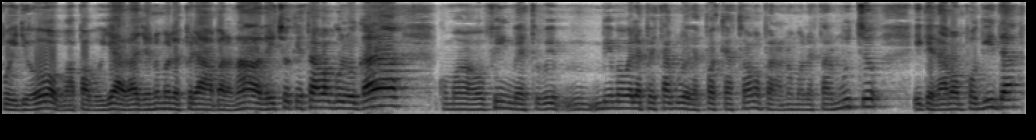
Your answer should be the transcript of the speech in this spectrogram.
Pues yo, apabullada, yo no me lo esperaba para nada. De hecho, que estaba colocada, como al fin, me estuvi- vimos el espectáculo después que actuamos para no molestar mucho y quedaban poquitas.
